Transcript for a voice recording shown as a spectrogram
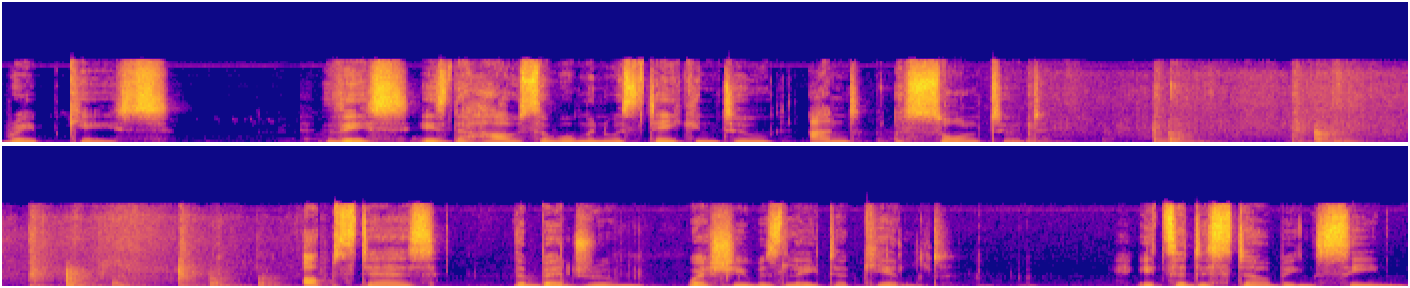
rape case. This is the house a woman was taken to and assaulted. Upstairs, the bedroom where she was later killed. It's a disturbing scene.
